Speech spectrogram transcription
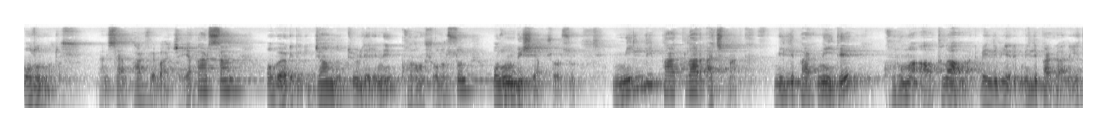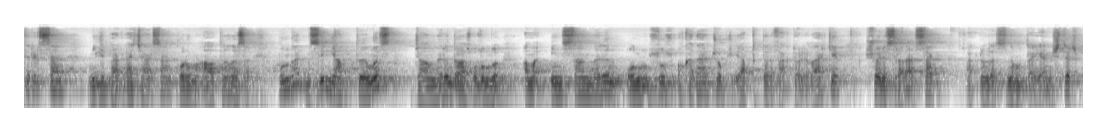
olumludur. Yani sen park ve bahçe yaparsan o bölgedeki canlı türlerini korumuş olursun, olumlu bir şey yapmış olursun. Milli parklar açmak. Milli park neydi? Koruma altına almak. Belli bir yeri milli park haline getirirsen, milli park açarsan, koruma altına alırsan. Bunlar bizim yaptığımız canlıların daha olumlu ama insanların olumsuz o kadar çok yaptıkları faktörler var ki şöyle sıralarsak aklınıza sizin mutlaka gelmiştir.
